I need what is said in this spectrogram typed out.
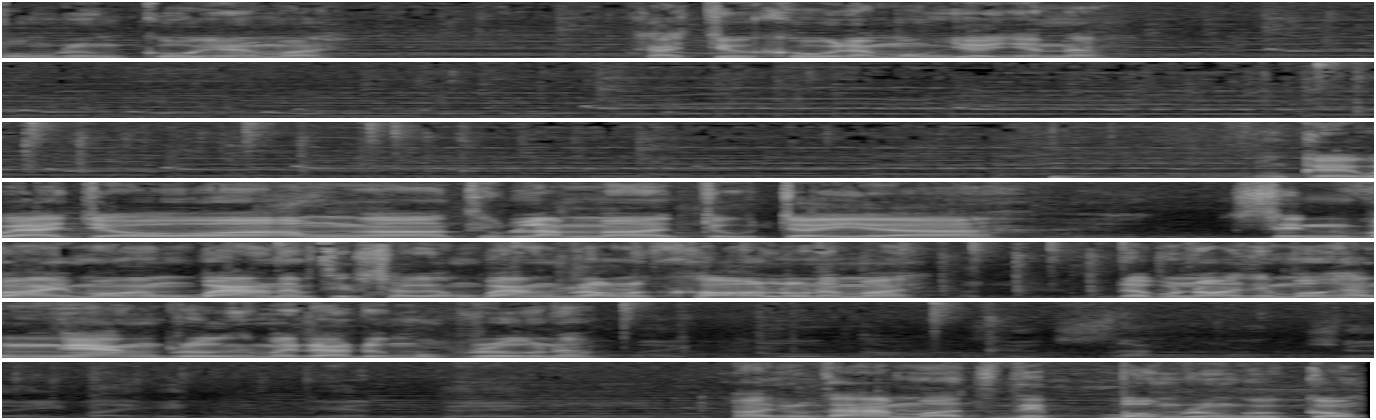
Bốn rừng cuối nè em ơi khả chưa khui là món gì nha anh em? Qua chỗ ông ờ, Thiếu Lâm ờ, chủ trì ờ, xin vài món ăn ban em thực sự ăn ban rất là khó luôn, em ơi. Đỡ mà nói thì mỗi hàng ngàn rương thì mới ra được một rương em rồi, chúng ta mở tiếp bốn rương cuối cùng.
